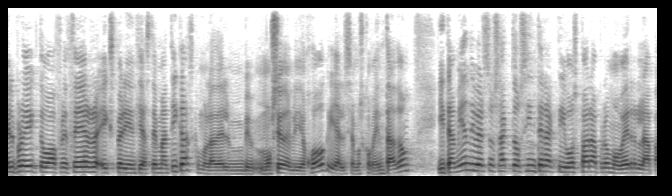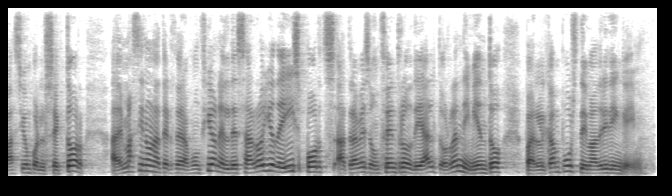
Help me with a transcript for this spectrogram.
El proyecto va a ofrecer experiencias temáticas como la del Museo del Videojuego, que ya les hemos comentado, y también diversos actos interactivos para promover la pasión por el sector. Además tiene una tercera función, el desarrollo de esports a través de un centro de alto rendimiento para el campus de Madrid In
